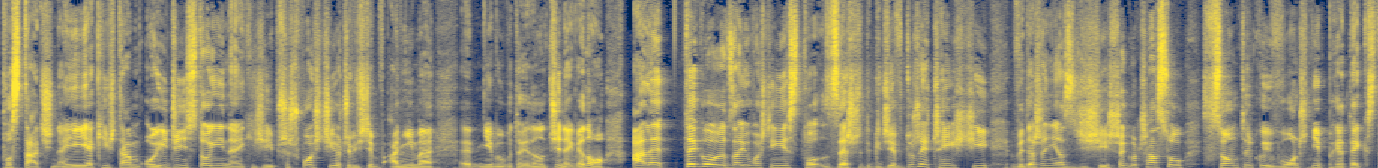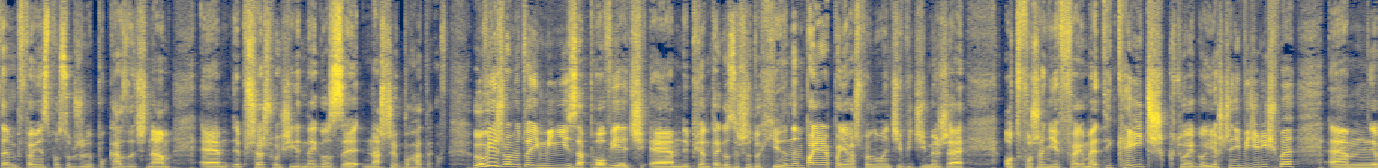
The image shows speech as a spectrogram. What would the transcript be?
postaci, na jej jakiejś tam origin story, na jakiejś jej przeszłości. Oczywiście w anime e, nie byłby to jeden odcinek, wiadomo, ale tego rodzaju właśnie jest to zeszyt, gdzie w dużej części wydarzenia z dzisiejszego czasu są tylko i wyłącznie pretekstem w pewien sposób, żeby pokazać nam e, przeszłość jednego z naszych bohaterów. Również mamy tutaj mini zapowiedź e, piątego zeszytu Hidden Empire, ponieważ w pewnym momencie widzimy, że otworzenie Fermety Cage, którego jeszcze nie widzieliśmy, e,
